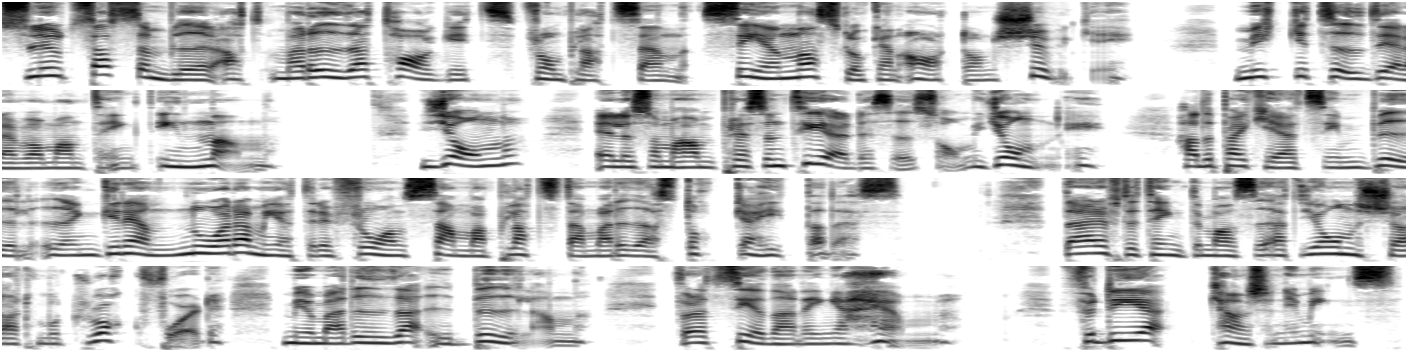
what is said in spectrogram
Slutsatsen blir att Maria tagits från platsen senast klockan 18.20. Mycket tidigare än vad man tänkt innan. John, eller som han presenterade sig som, Jonny, hade parkerat sin bil i en gränd några meter ifrån samma plats där Marias docka hittades. Därefter tänkte man sig att John kört mot Rockford med Maria i bilen för att sedan ringa hem. För det kanske ni minns.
